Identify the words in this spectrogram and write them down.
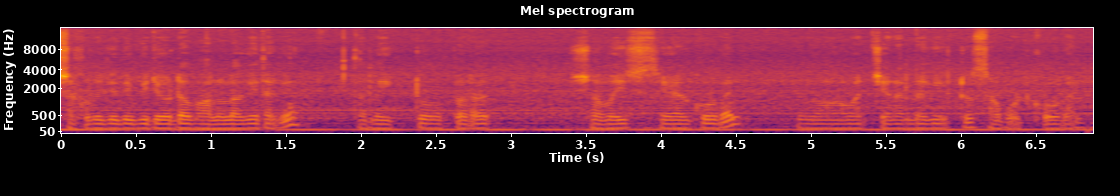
আশা করি যদি ভিডিওটা ভালো লাগে থাকে, তাহলে একটু আপনারা সবাই শেয়ার করবেন এবং আমার চ্যানেলটাকে একটু সাপোর্ট করবেন।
